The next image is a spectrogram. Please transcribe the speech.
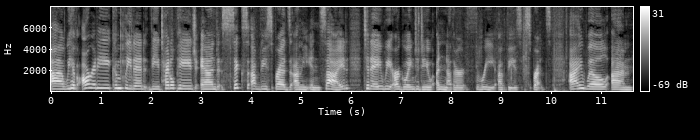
Uh, we have already completed the title page and six of the spreads on the inside. Today we are going to do another three of these spreads. I will um,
